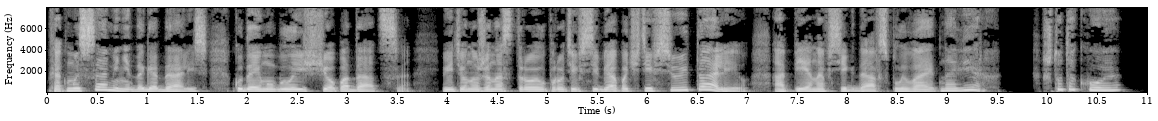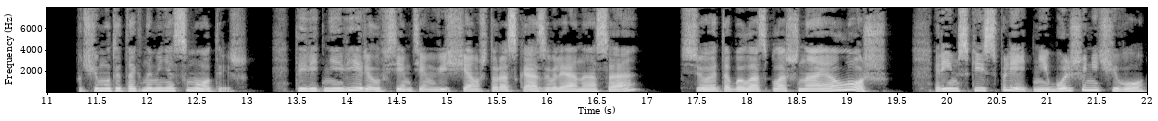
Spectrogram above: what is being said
Как мы сами не догадались, куда ему было еще податься. Ведь он уже настроил против себя почти всю Италию, а пена всегда всплывает наверх. Что такое? Почему ты так на меня смотришь? Ты ведь не верил всем тем вещам, что рассказывали о нас, а? Все это была сплошная ложь. Римские сплетни, больше ничего.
